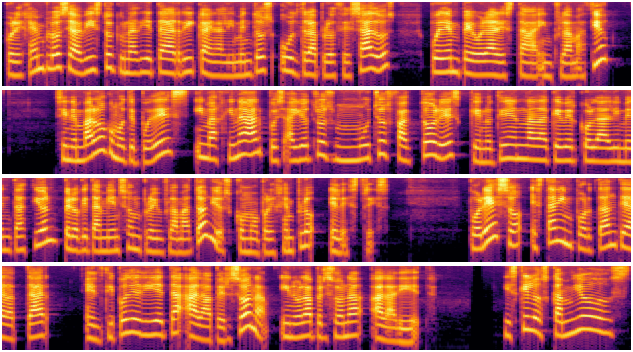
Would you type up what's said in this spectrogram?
Por ejemplo, se ha visto que una dieta rica en alimentos ultraprocesados puede empeorar esta inflamación. Sin embargo, como te puedes imaginar, pues hay otros muchos factores que no tienen nada que ver con la alimentación, pero que también son proinflamatorios, como por ejemplo el estrés. Por eso es tan importante adaptar el tipo de dieta a la persona y no la persona a la dieta. Y es que los cambios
